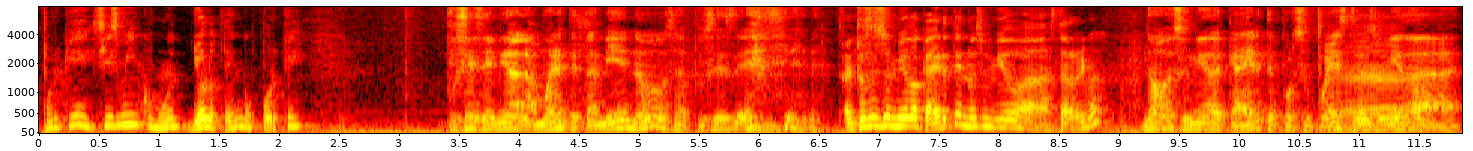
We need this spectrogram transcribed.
¿Por qué? Si es muy común. Yo lo tengo. ¿Por qué? Pues es el miedo a la muerte también, ¿no? O sea, pues es... Entonces es un miedo a caerte, ¿no es un miedo a estar arriba? No, es un miedo a caerte, por supuesto, es un miedo a...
